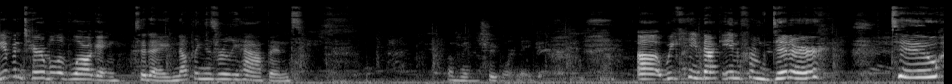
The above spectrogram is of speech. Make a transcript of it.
We have been terrible at vlogging today. Nothing has really happened. I was making sure you weren't naked. Uh, we came back in from dinner to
